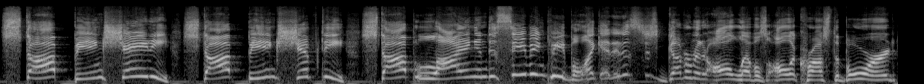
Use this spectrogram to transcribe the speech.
Stop being shady. Stop being shifty. Stop lying and deceiving people. Like it is just government at all levels, all across the board.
